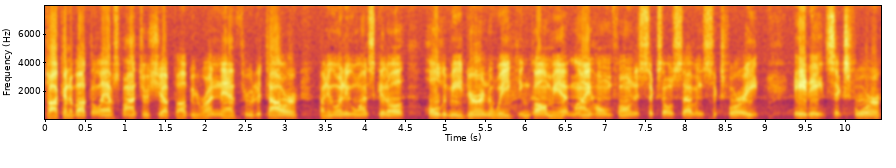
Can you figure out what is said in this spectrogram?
Talking about the lab sponsorship, I'll be running that through the tower. If anyone who wants to get a hold of me during the week, you can call me at my home phone at 607 648 8864,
